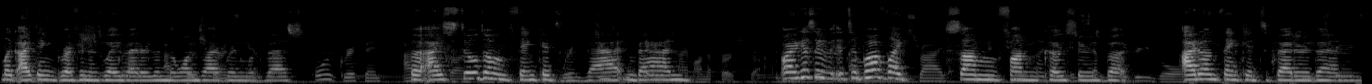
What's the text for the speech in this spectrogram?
Like I think Griffon is way better than the ones I've ridden with vest. But I still don't think it's that bad. Or I guess it's above like some fun coasters, but I don't think it's better than.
